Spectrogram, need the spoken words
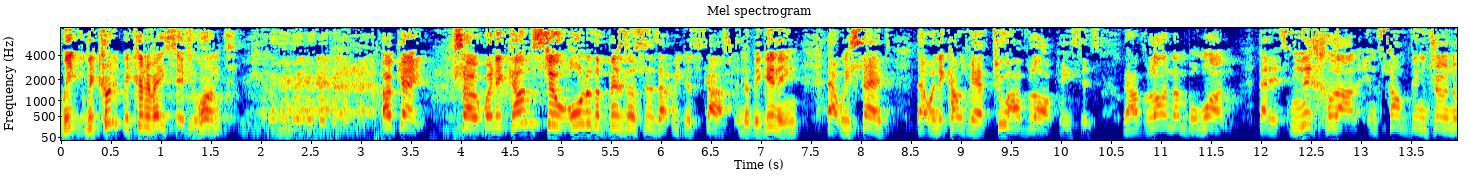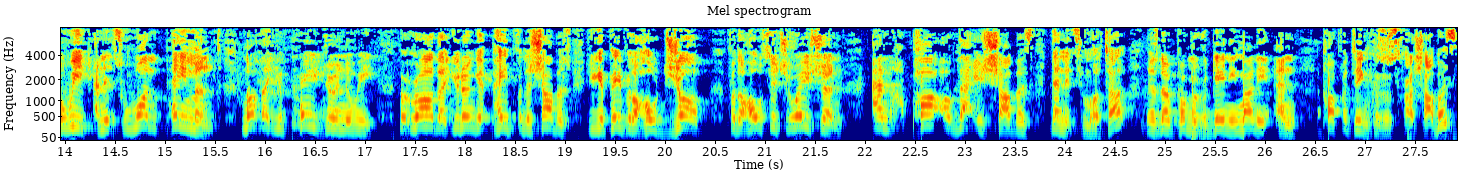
We, we could, we could erase it if you want. Okay. So when it comes to all of the businesses that we discussed in the beginning, that we said that when it comes, we have two havlaw cases. We have law number one, that it's nichlal in something during the week and it's one payment. Not that you pay during the week, but rather you don't get paid for the Shabbos, you get paid for the whole job, for the whole situation and part of that is Shabbos, then it's mutter. There's no problem of gaining money and profiting because of Shabbos.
